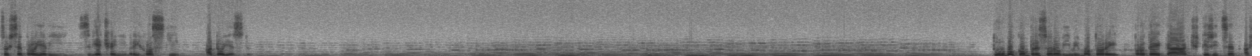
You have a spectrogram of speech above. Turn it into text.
což se projeví zvětšením rychlosti a dojezdu. Turbokompresorovými motory protéká 40 až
